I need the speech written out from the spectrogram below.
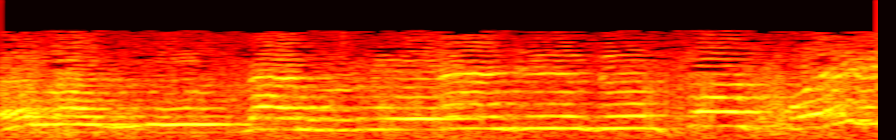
فمن لم يجد فصيد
